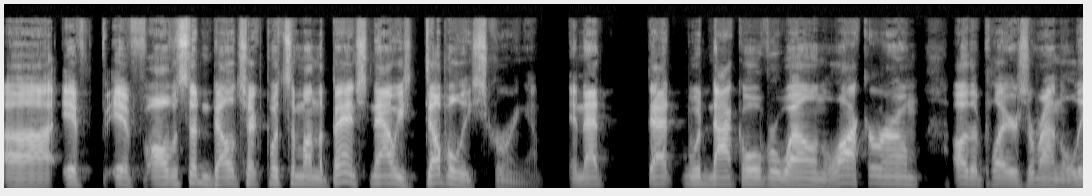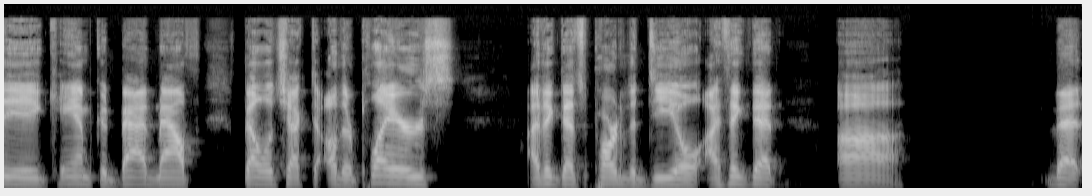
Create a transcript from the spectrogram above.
uh, if if all of a sudden Belichick puts him on the bench, now he's doubly screwing him, and that that would not go over well in the locker room. Other players around the league, Cam could badmouth Belichick to other players. I think that's part of the deal. I think that uh, that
